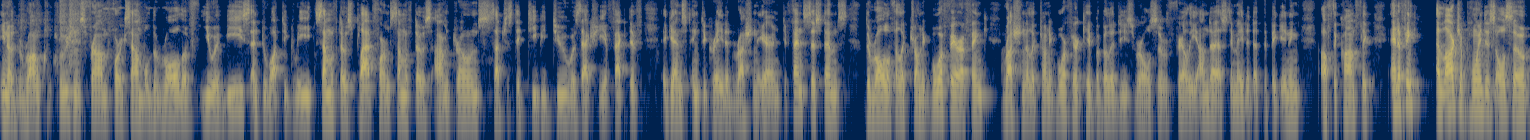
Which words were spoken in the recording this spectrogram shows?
you know the wrong conclusions from for example the role of uavs and to what degree some of those platforms some of those armed drones such as the tb2 was actually effective against integrated russian air and defense systems. The role of electronic warfare i think russian electronic warfare capabilities were also fairly underestimated at the beginning of the conflict. And i think a larger point is also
